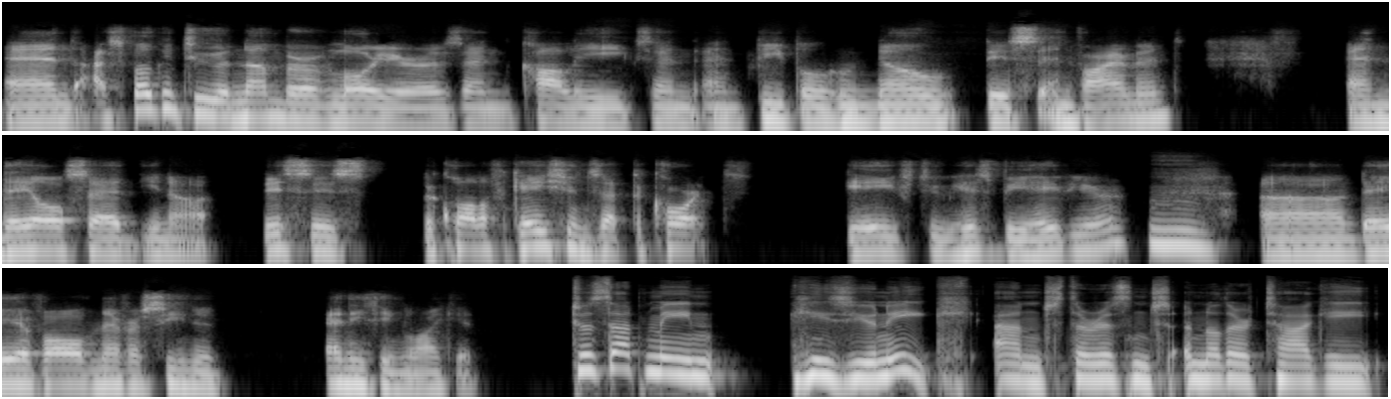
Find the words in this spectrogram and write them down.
And I've spoken to a number of lawyers and colleagues and, and people who know this environment. And they all said, you know, this is the qualifications that the court gave to his behavior. Mm. Uh, they have all never seen it anything like it. Does that mean he's unique and there isn't another Taghi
